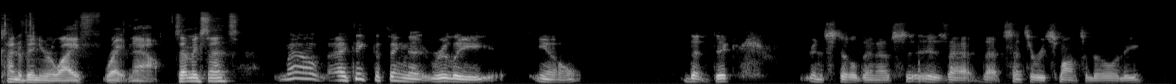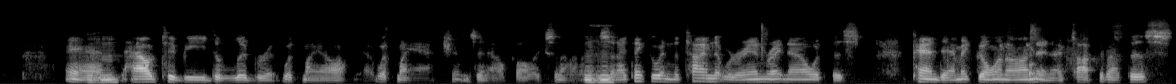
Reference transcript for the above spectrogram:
kind of in your life right now does that make sense well i think the thing that really you know that dick instilled in us is that that sense of responsibility and mm-hmm. how to be deliberate with my with my actions in alcoholics anonymous mm-hmm. and i think in the time that we're in right now with this pandemic going on and i've talked about this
